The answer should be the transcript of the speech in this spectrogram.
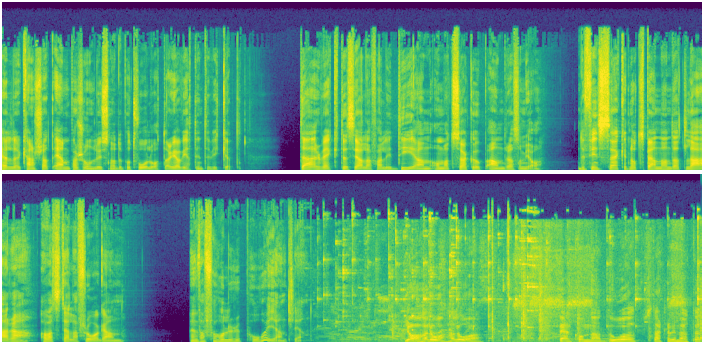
Eller kanske att en person lyssnade på två låtar, jag vet inte vilket. Där väcktes i alla fall idén om att söka upp andra som jag. Det finns säkert något spännande att lära av att ställa frågan Men varför håller du på egentligen? Ja, hallå, hallå. Välkomna. Då startar vi mötet.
